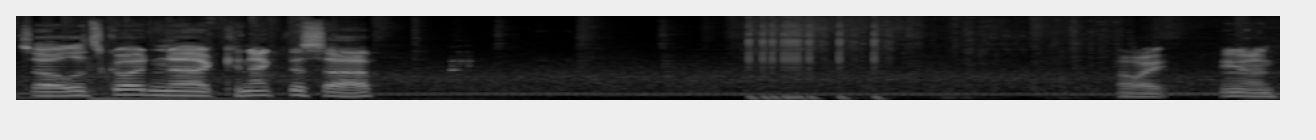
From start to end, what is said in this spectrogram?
So let's go ahead and uh, connect this up. Oh wait, hang on.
